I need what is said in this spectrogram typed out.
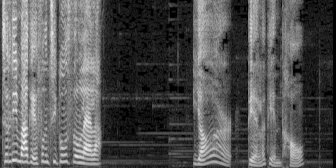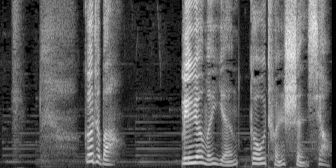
就立马给凤栖宫送来了。瑶儿点了点头，搁着吧。凌渊闻言勾唇沈笑，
